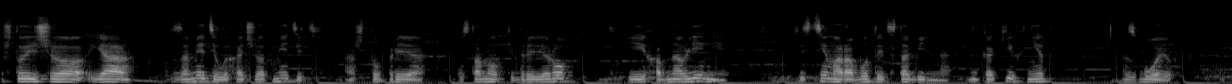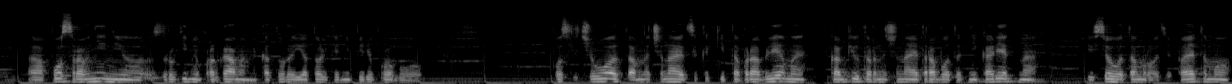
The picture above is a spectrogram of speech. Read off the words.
Что еще я заметил и хочу отметить, что при установке драйверов и их обновлении Система работает стабильно, никаких нет сбоев. А, по сравнению с другими программами, которые я только не перепробовал. После чего там начинаются какие-то проблемы, компьютер начинает работать некорректно и все в этом роде. Поэтому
